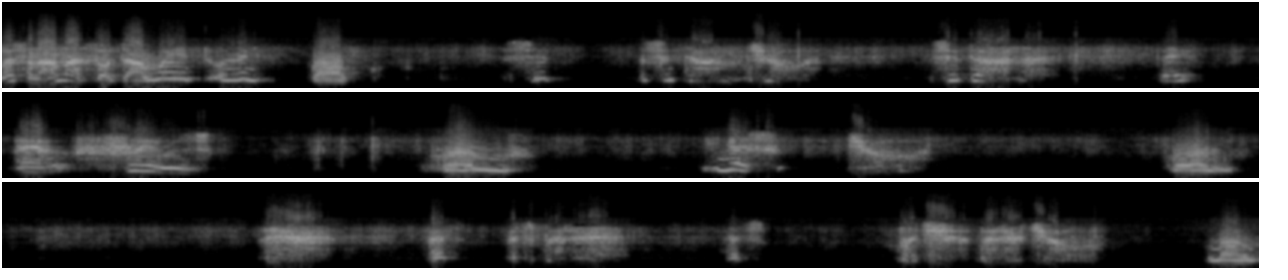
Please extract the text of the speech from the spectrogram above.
Listen, I'm not so dumb. Wait, wait. Go. Sit, sit down, Joe. Sit down. They, they're friends. Friends. Yes, Joe. Friends. Um, there. That's, that's better. That's much better, Joe. No.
